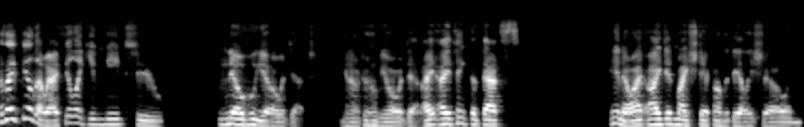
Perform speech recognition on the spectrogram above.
because I feel that way. I feel like you need to know who you owe a debt, you know, to whom you owe a debt. I I think that that's, you know, I I did my shtick on the Daily Show and.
